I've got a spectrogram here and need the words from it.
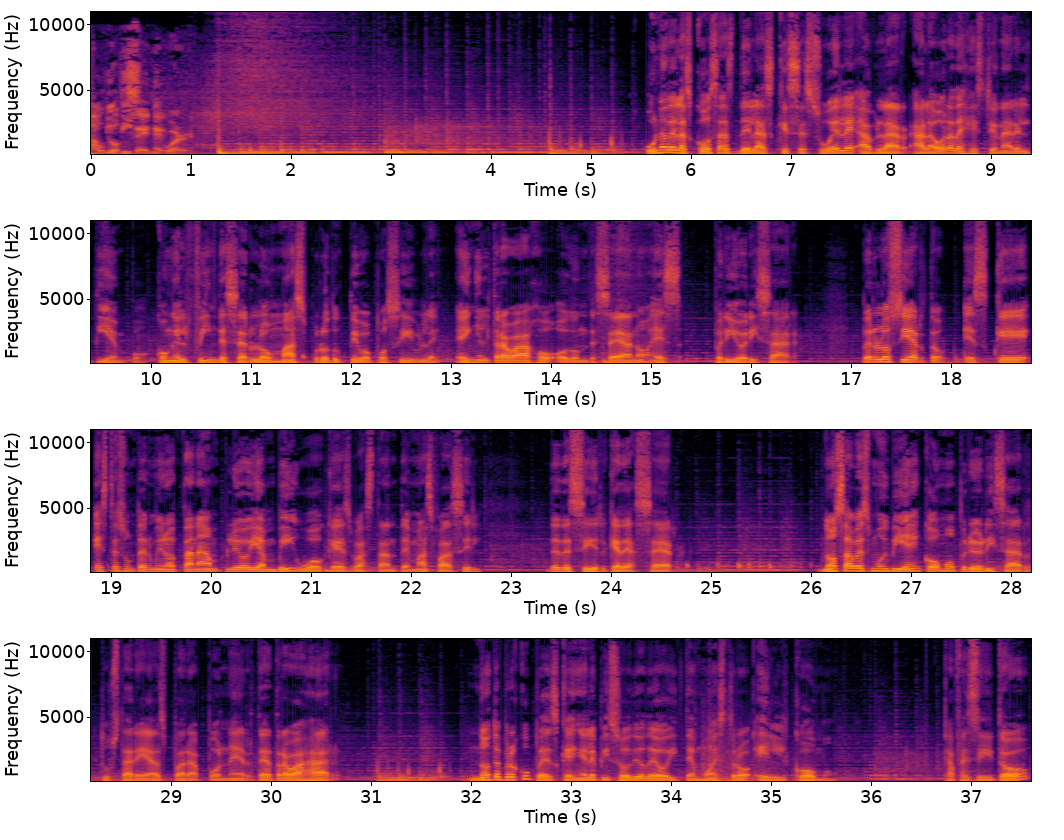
Audio Network. Una de las cosas de las que se suele hablar a la hora de gestionar el tiempo con el fin de ser lo más productivo posible en el trabajo o donde sea, ¿no? Es priorizar. Pero lo cierto es que este es un término tan amplio y ambiguo que es bastante más fácil de decir que de hacer. ¿No sabes muy bien cómo priorizar tus tareas para ponerte a trabajar? No te preocupes que en el episodio de hoy te muestro el cómo. ¿Cafecito?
